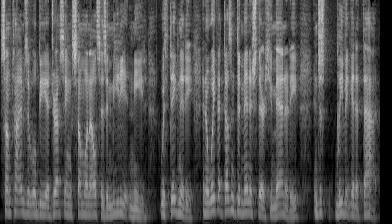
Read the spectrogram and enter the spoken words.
Sometimes it will be addressing someone else's immediate need with dignity in a way that doesn't diminish their humanity and just leaving it at that.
